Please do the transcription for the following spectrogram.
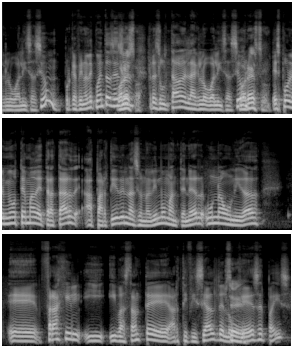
globalización, porque al final de cuentas eso, es resultado de la globalización. Por eso. Es por el mismo tema de tratar a partir del nacionalismo mantener una unidad eh, frágil y, bastante artificial de lo que es el país?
